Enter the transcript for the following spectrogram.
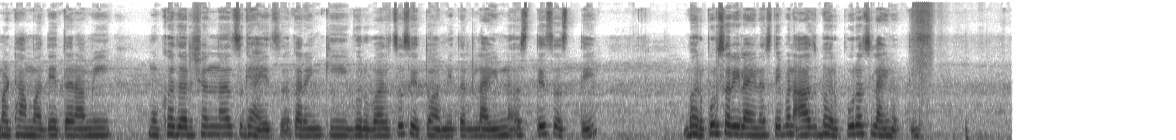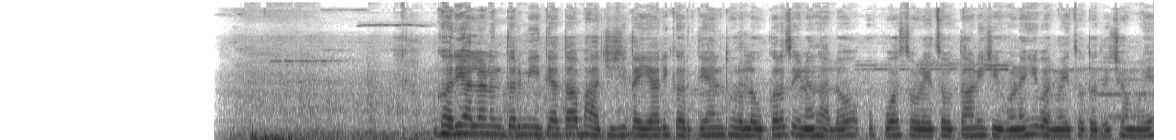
मठामध्ये तर आम्ही मुखदर्शनच घ्यायचं कारण की गुरुवारचंच येतो आम्ही तर लाईन असतेच असते. भरपूर सारी लाईन असते पण आज भरपूरच लाईन होती. घरी आल्यानंतर मी इथे आता भाजीची तयारी करते आणि थोडं लवकरच येणं झालं. उपवास सोडायचा होता आणि जेवणही बनवायचं होतं त्याच्यामुळे.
